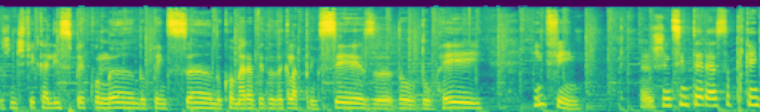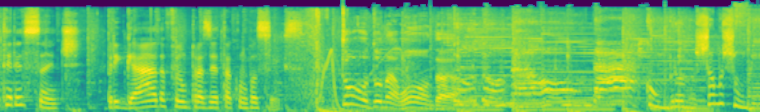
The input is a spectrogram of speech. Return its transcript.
A gente fica ali especulando, pensando como era a vida daquela princesa, do, do rei. Enfim, a gente se interessa porque é interessante. Obrigada, foi um prazer estar com vocês. Tudo na onda. Tudo na onda. Com Bruno Chamo Chumbi.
